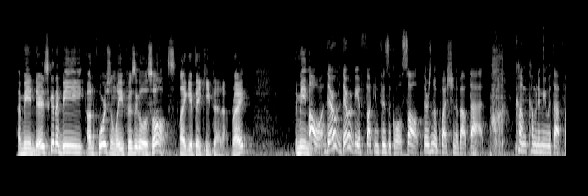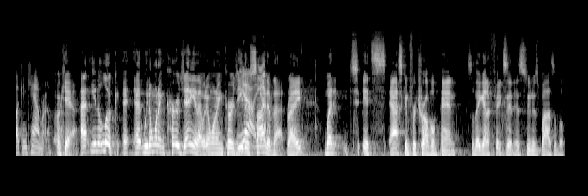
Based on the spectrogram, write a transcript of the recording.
I mean, there's going to be, unfortunately, physical assaults, like if they keep that up, right? I mean, Oh, there, there would be a fucking physical assault. There's no question about that. Come, coming to me with that fucking camera. Okay, I, you know, look, uh, uh, we don't want to encourage any of that. We don't want to encourage either Yeah, side yeah. of that, right? But it's, it's asking for trouble, man. So they got to fix it as soon as possible.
